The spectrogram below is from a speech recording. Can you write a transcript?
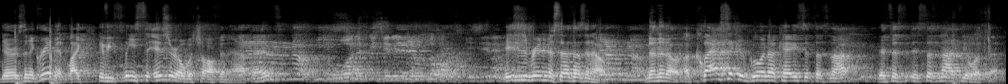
there's an agreement. Like if he flees to Israel, which often No, no, happens. no, no, no, he's. What if he didn't do it he didn't? This is written, that doesn't help. No, no, No. A classic Aguna case, it does not, this does, this does not deal with that.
